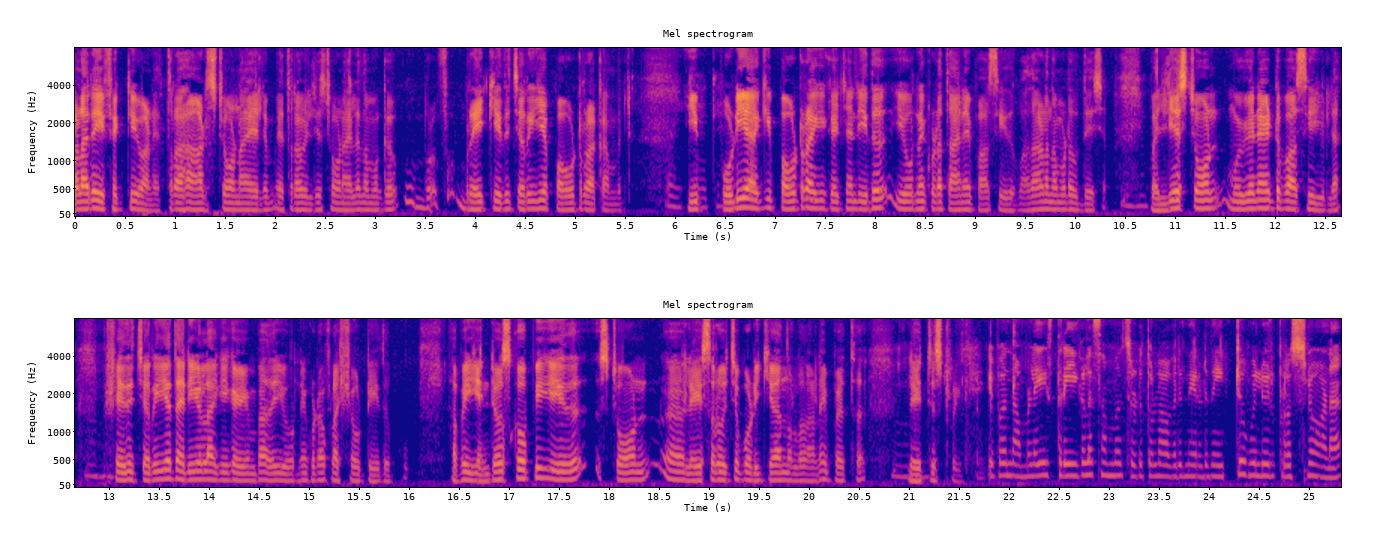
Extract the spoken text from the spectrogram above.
വളരെ ഇഫക്റ്റീവാണ് എത്ര ഹാർഡ് സ്റ്റോൺ ആയാലും എത്ര വലിയ സ്റ്റോൺ ആയാലും നമുക്ക് ബ്രേക്ക് ചെയ്ത് ചെറിയ പൗഡർ ആക്കാൻ പറ്റും. ഈ പൊടിയാക്കി പൗഡർ ആക്കി കഴിച്ചാൽ ഇത് യൂറിനെ കൂടെ താനെ പാസ് ചെയ്തു അതാണ് നമ്മുടെ ഉദ്ദേശം. വലിയ സ്റ്റോൺ മുഴുവനായിട്ട് പാസ് ചെയ്യില്ല പക്ഷേ ഇത് ചെറിയ തരികളാക്കി കഴിയുമ്പോൾ അത് യൂറിനെ കൂടെ ഫ്ലഷ് ഔട്ട് ചെയ്ത് പോകും. അപ്പോൾ ഈ എൻഡോസ്കോപ്പി ചെയ്ത് സ്റ്റോൺ ലേസർ വെച്ച് പൊടിക്കുക എന്നുള്ളതാണ് ഇപ്പോഴത്തെ ലേറ്റസ്റ്റ് ട്രീറ്റ്മെന്റ് ഇപ്പോൾ നമ്മളെ ഈ സ്ത്രീകളെ സംബന്ധിച്ചിടത്തോളം അവർ നേരിടുന്ന ഏറ്റവും വലിയൊരു പ്രശ്നമാണ്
